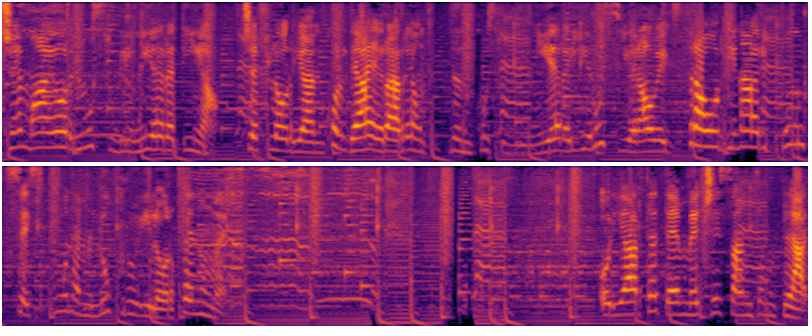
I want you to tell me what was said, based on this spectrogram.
ce mai ori nu subliniere tia, ce Florian Coldea era rău, dând cu subliniere Rusi erau extraordinari. Punct să spunem lucrurilor pe nume. Ori iartă teme ce s-a întâmplat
